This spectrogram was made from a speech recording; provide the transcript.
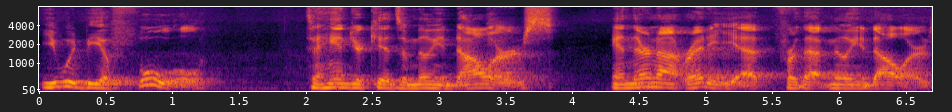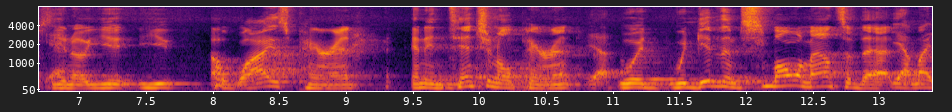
you would be a fool to hand your kids a million dollars and they're not ready yet for that million dollars. Yeah. You know, you you a wise parent, an intentional parent Yeah. would would give them small amounts of that. Yeah, my,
